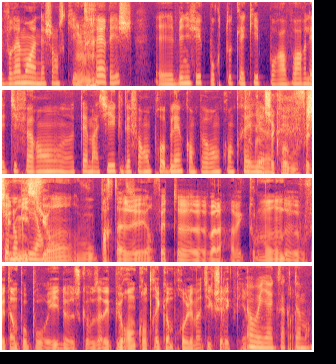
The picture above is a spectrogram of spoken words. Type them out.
vraiment un échange qui est mhm. très riche et bénéfique pour toute l'équipe pour avoir les différentes euh, thématiques, différents problèmes qu'on peut rencontrer. à chaque fois que vous faites une mission, vous partagez en fait, voilà, avec tout le monde, vous faites un pot pourri de ce que vous avez pu rencontrer comme problématique chez les clients. Oui, exactement.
